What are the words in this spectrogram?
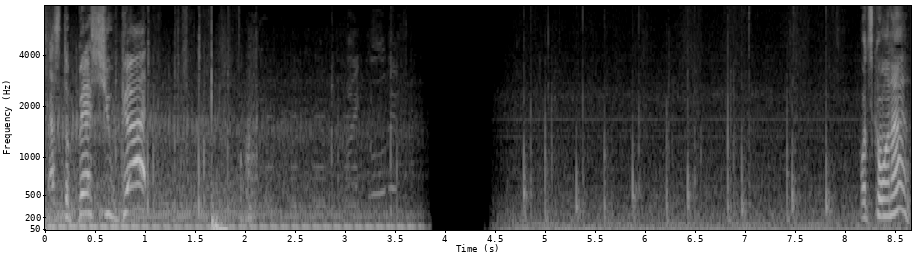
That's the best you got? What's going on?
